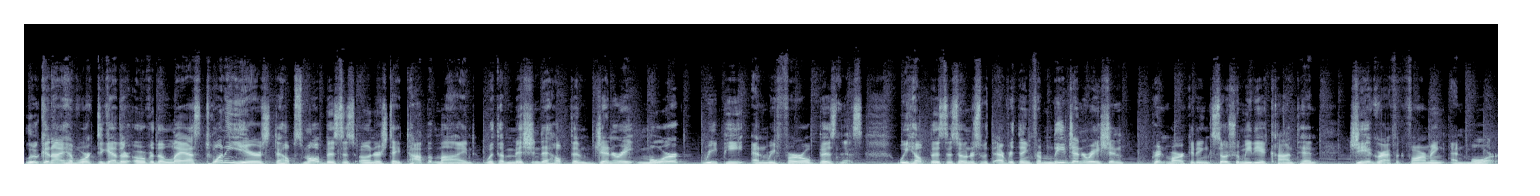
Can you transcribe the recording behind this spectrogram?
Luke and I have worked together over the last 20 years to help small business owners stay top of mind with a mission to help them generate more repeat and referral business. We help business owners with everything from lead generation, print marketing, social media content, geographic farming, and more.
